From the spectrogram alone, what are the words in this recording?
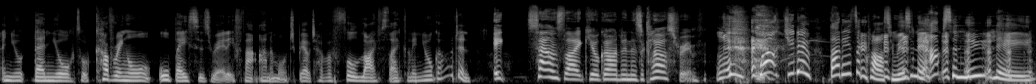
and you're then you're sort of covering all all bases really for that animal to be able to have a full life cycle in your garden. It sounds like your garden is a classroom. well, do you know that is a classroom, isn't it? Absolutely.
